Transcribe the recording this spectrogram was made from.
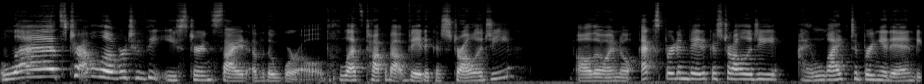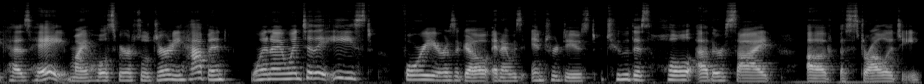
Let's travel over to the eastern side of the world. Let's talk about Vedic astrology. Although I'm no expert in Vedic astrology, I like to bring it in because, hey, my whole spiritual journey happened when I went to the East four years ago and I was introduced to this whole other side of astrology.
